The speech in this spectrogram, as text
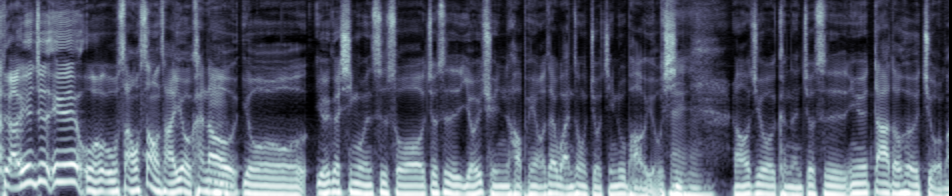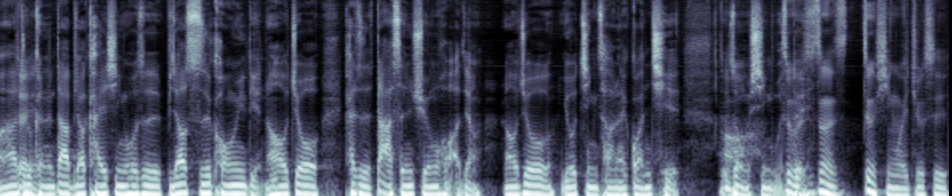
对啊，因为就因为我我上我上网查也有看到有、有一个新闻是说，就是有一群好朋友在玩这种酒精路跑的游戏，嗯然后就可能就是因为大家都喝酒了嘛，他就可能大家比较开心，或是比较失控一点，然后就开始大声喧哗这样，然后就有警察来关切的这种新闻。对这个这个这个行为就是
